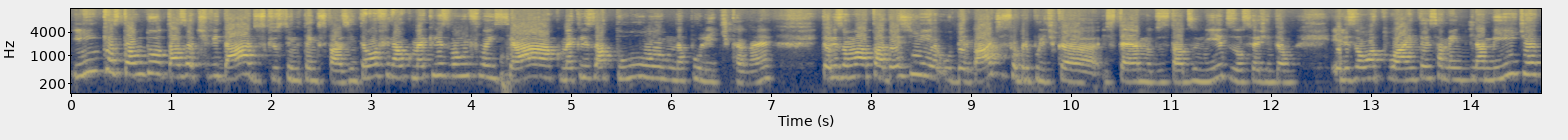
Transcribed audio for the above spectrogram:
e em questão do, das atividades que os think tanks fazem, então, afinal, como é que eles vão influenciar, como é que eles atuam na política, né? Então, eles vão atuar desde o debate sobre política externa dos Estados Unidos, ou seja, então, eles vão atuar intensamente na mídia.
